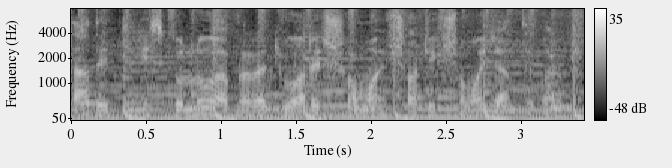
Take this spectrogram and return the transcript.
তাদের জিজ্ঞেস করলেও আপনারা জোয়ারের সময়, সঠিক সময় জানতে পারবেন।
